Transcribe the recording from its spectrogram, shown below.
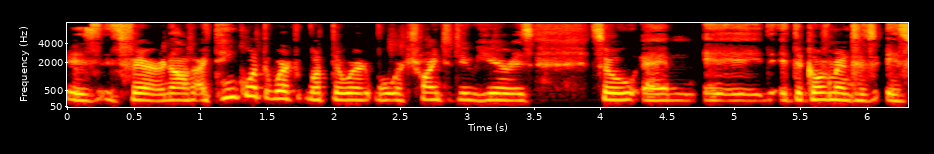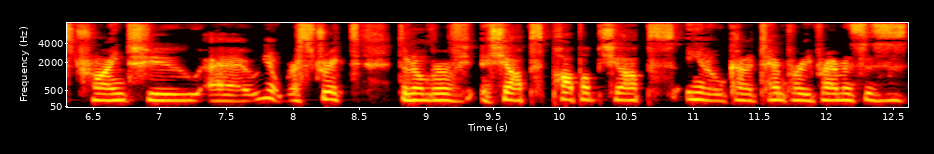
is is fair or not, I think what the work what the what we're trying to do here is so um, it, it, the government is is trying to uh, you know restrict the number of shops, pop up shops, you know, kind of temporary premises,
